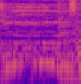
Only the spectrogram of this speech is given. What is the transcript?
Jesus.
